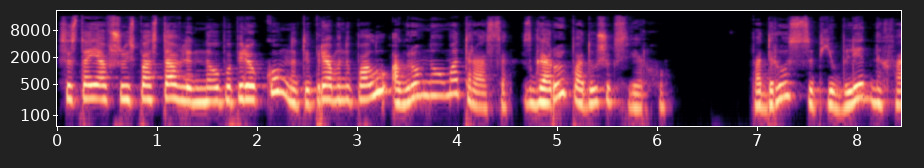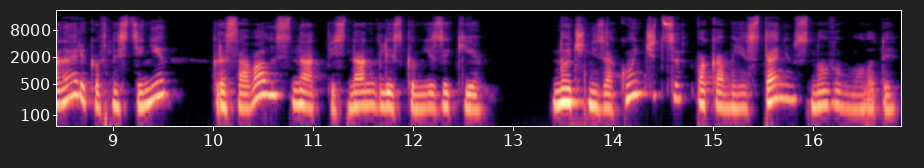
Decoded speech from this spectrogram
состоявшую из поставленного поперек комнаты прямо на полу огромного матраса с горой подушек сверху. Под россыпью бледных фонариков на стене красовалась надпись на английском языке «Ночь не закончится, пока мы не станем снова молоды».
